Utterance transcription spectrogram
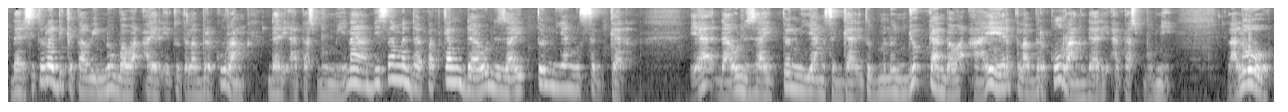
Dari situlah diketahui Nuh bahwa air itu telah berkurang dari atas bumi. Nah, bisa mendapatkan daun zaitun yang segar. Ya, daun zaitun yang segar itu menunjukkan bahwa air telah berkurang dari atas bumi. Lalu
